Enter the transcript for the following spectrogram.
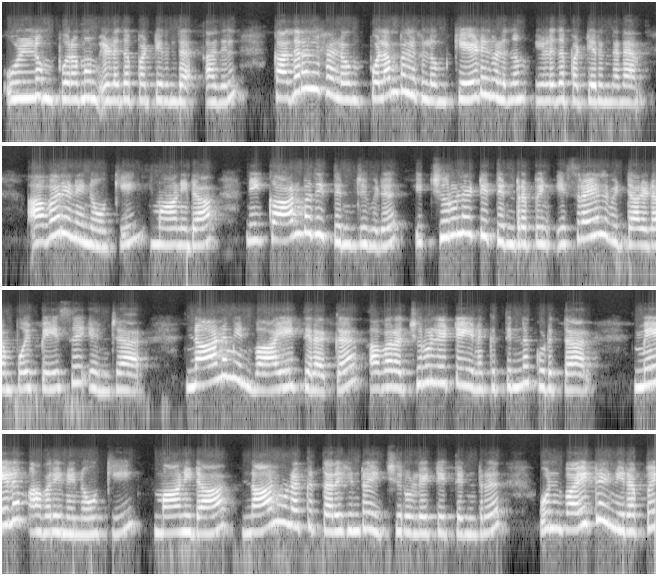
உள்ளும் புறமும் எழுதப்பட்டிருந்த அதில் கதறல்களும் புலம்பல்களும் கேடுகளும் எழுதப்பட்டிருந்தன. அவர் என்னை நோக்கி மானிடா நீ காண்பதை தின்றுவிடு. இச்சுருளேட்டை தின்ற பின் இஸ்ரேல் விட்டாரிடம் போய் பேசு என்றார். நானும் என் வாயை திறக்க அவர் அச்சுருளீட்டை எனக்கு தின்ன கொடுத்தார். மேலும் அவர் என்னை நோக்கி மானிடா நான் உனக்கு தருகின்ற இச்சுருளேட்டை தின்று உன் வயிற்றை நிரப்பு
